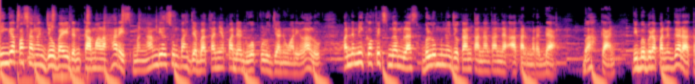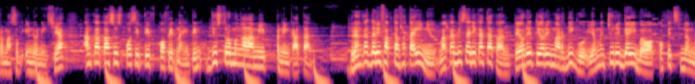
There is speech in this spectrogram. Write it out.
hingga pasangan Joe Biden Kamala Harris mengambil sumpah jabatannya pada 20 Januari lalu, pandemi COVID-19 belum menunjukkan tanda-tanda akan mereda. Bahkan, di beberapa negara termasuk Indonesia, angka kasus positif COVID-19 justru mengalami peningkatan. Berangkat dari fakta-fakta ini, maka bisa dikatakan teori-teori Mardigo yang mencurigai bahwa COVID-19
